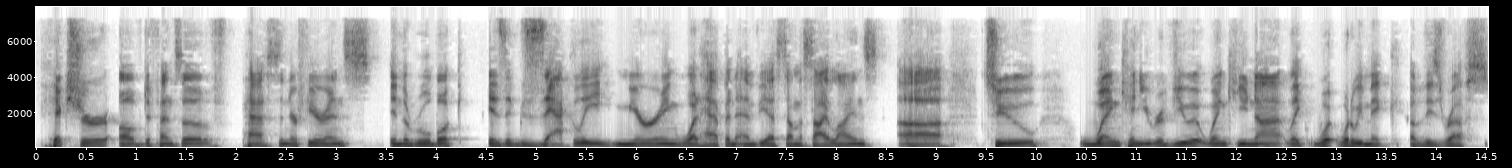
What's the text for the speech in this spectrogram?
picture of defensive pass interference in the rule book is exactly mirroring what happened to MVS down the sidelines. Uh, to when can you review it? When can you not? Like, what what do we make of these refs?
